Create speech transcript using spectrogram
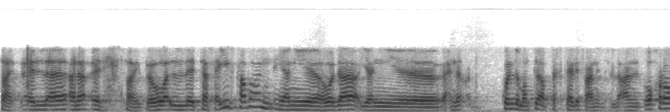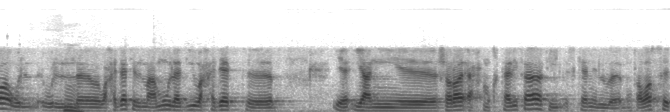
طيب أنا طيب هو التسعير طبعا يعني هو ده يعني إحنا كل منطقة بتختلف عن عن الأخرى والوحدات المعمولة دي وحدات يعني شرائح مختلفة في الإسكان المتوسط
